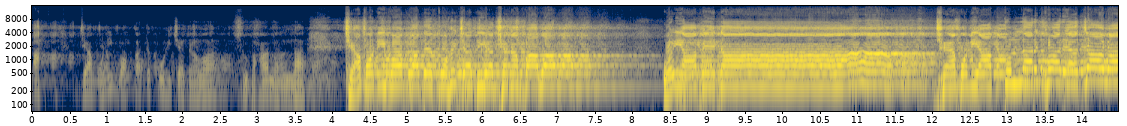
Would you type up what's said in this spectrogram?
আহ, যেমনই মক্কাতে পৌঁছে দেওয়া সুবহান আল্লাহ যেমনই মক্কাতে পৌঁছে দিয়েছেন বাবা। ওই আমেনা। যেমনই আব্দুল্লাহর ঘরে যাওয়া,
